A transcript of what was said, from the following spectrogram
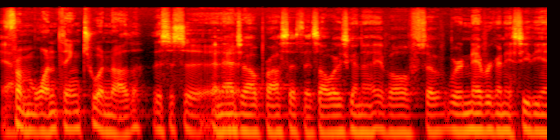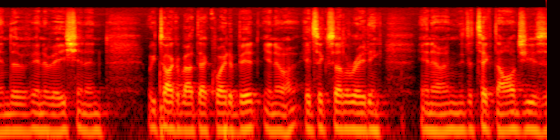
yeah. from one thing to another. This is a, an agile process that's always going to evolve. So we're never going to see the end of innovation, and we talk about that quite a bit. You know, it's accelerating. You know, and the technology is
